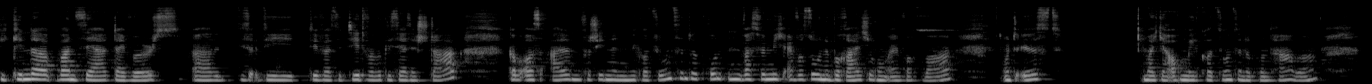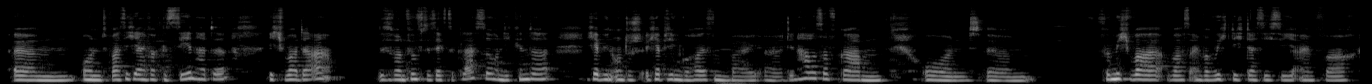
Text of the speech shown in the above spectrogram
die Kinder waren sehr diverse. Also die, die Diversität war wirklich sehr, sehr stark. Gab aus allen verschiedenen Migrationshintergründen, was für mich einfach so eine Bereicherung einfach war und ist, weil ich ja auch einen Migrationshintergrund habe. Ähm, und was ich einfach gesehen hatte, ich war da, es war fünfte, sechste Klasse und die Kinder, ich habe ihnen, hab ihnen geholfen bei äh, den Hausaufgaben und ähm, für mich war, war es einfach wichtig, dass ich sie einfach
